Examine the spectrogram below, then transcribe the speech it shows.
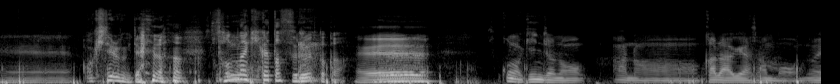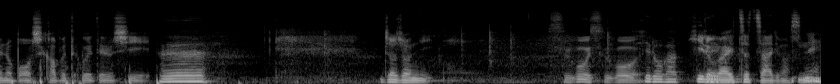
えー、あ着てるみたいな。そんな着方する？とか。へえこの近所のあのー唐揚げ屋さんも上の帽子かぶってくれてるしへえ徐々にすごいすごい。広が広がりつつありますね、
